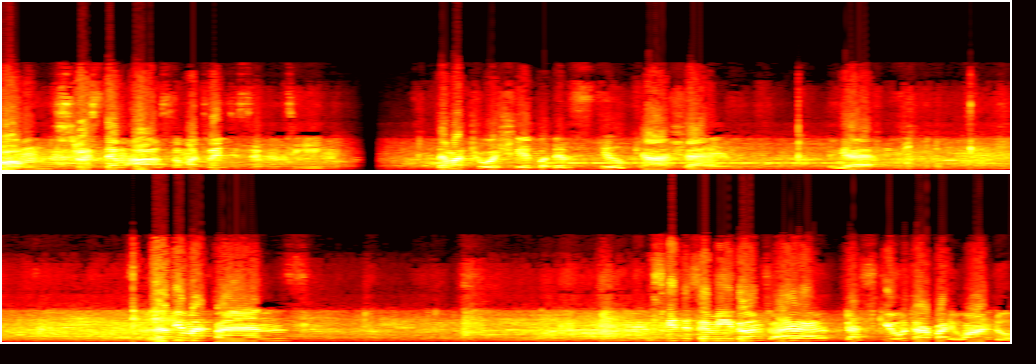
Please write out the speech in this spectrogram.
Um, stress them all summer 2017. Them a throw shade but them still can't shine. Yeah. Love you my fans. Say me done. Alright, that's cute. Everybody want to do.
